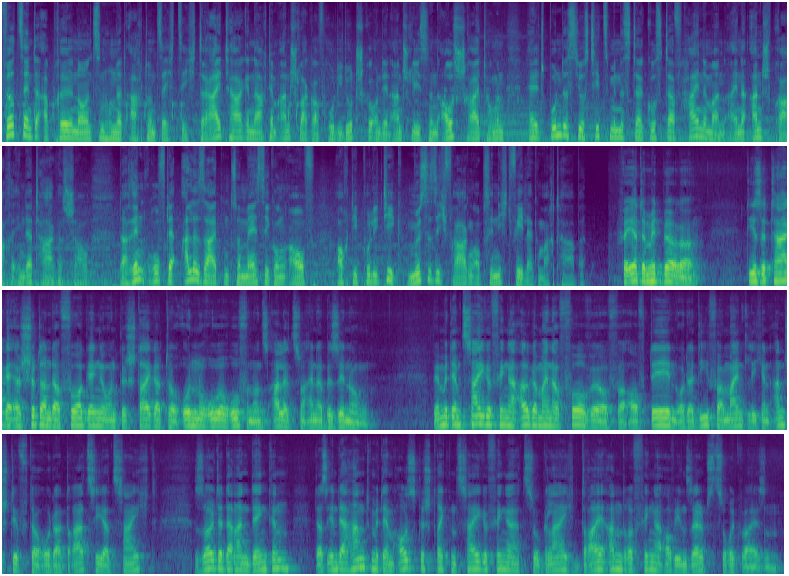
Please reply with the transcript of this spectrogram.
14. April 1968, drei Tage nach dem Anschlag auf Rudi Dutschke und den anschließenden Ausschreitungen, hält Bundesjustizminister Gustav Heinemann eine Ansprache in der Tagesschau. Darin ruft er alle Seiten zur Mäßigung auf. Auch die Politik müsse sich fragen, ob sie nicht Fehler gemacht habe. Verehrte Mitbürger, diese Tage erschütternder Vorgänge und gesteigerter Unruhe rufen uns alle zu einer Besinnung. Wer mit dem Zeigefinger allgemeiner Vorwürfe auf den oder die vermeintlichen Anstifter oder Drahtzieher zeigt, sollte daran denken, dass in der Hand mit dem ausgestreckten Zeigefinger zugleich drei andere Finger auf ihn selbst zurückweisen.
